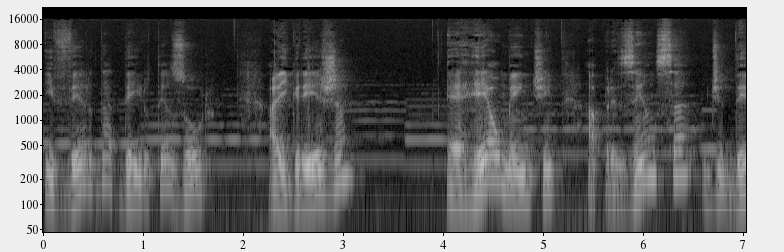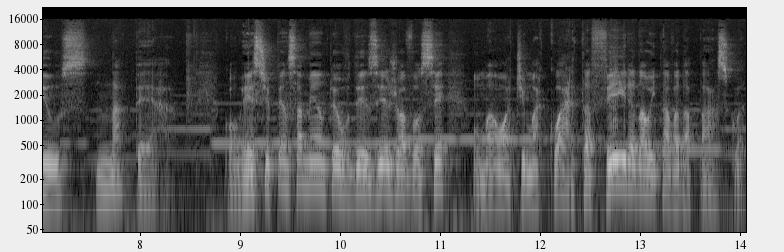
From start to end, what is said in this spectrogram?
e verdadeiro tesouro. A Igreja é realmente a presença de Deus na terra. Com este pensamento, eu desejo a você uma ótima quarta-feira da oitava da Páscoa.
